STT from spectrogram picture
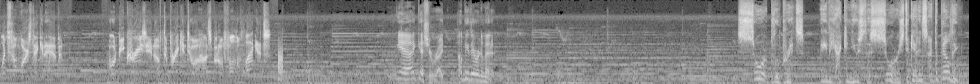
What's the worst that can happen? Who would be crazy enough to break into a hospital full of Legates? Yeah, I guess you're right. I'll be there in a minute. Sewer blueprints. Maybe I can use the sewers to get inside the building.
